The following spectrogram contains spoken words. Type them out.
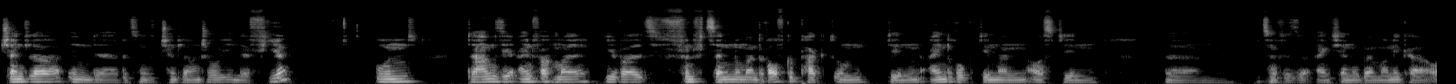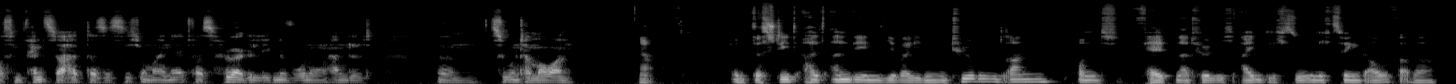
Chandler in der, beziehungsweise Chandler und Joey in der 4. Und da haben sie einfach mal jeweils 15 Nummern draufgepackt, um den Eindruck, den man aus den ähm, beziehungsweise eigentlich ja nur bei Monika aus dem Fenster hat, dass es sich um eine etwas höher gelegene Wohnung handelt, ähm, zu untermauern. Und das steht halt an den jeweiligen Türen dran und fällt natürlich eigentlich so nicht zwingend auf, aber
